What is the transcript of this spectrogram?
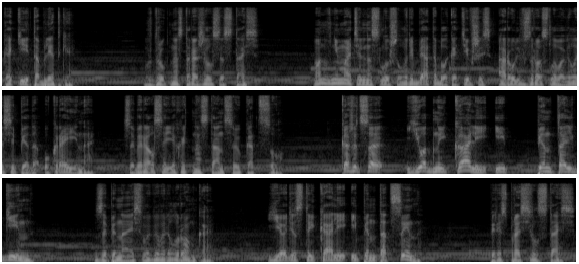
Какие таблетки? Вдруг насторожился Стась. Он внимательно слушал ребят, облокотившись о руль взрослого велосипеда «Украина». Собирался ехать на станцию к отцу. «Кажется, йодный калий и пентальгин», – запинаясь, выговорил Ромка. «Йодистый калий и пентацин?» – переспросил Стась.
